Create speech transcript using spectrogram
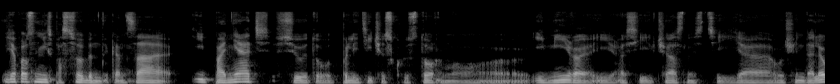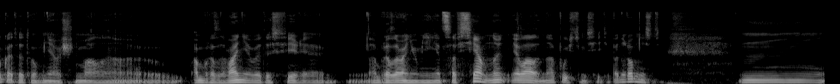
я просто не способен до конца и понять всю эту вот политическую сторону э, и мира, и России в частности. Я очень далек от этого, у меня очень мало э, образования в этой сфере. Образования у меня нет совсем, но не ладно, опустим все эти подробности. Я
